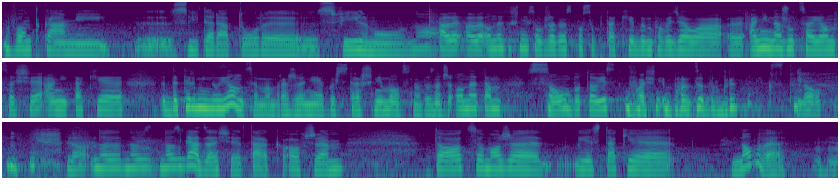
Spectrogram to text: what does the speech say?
wątkami y, z literatury, z filmu. No. Ale, ale one też nie są w żaden sposób takie, bym powiedziała, y, ani narzucające się, ani takie determinujące, mam wrażenie, jakoś strasznie mocno. To znaczy one tam są, bo to jest właśnie bardzo dobry tekst. No, no, no, no, no zgadza się, tak, owszem. To, co może jest takie nowe mhm.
